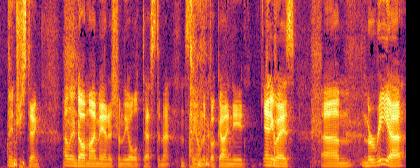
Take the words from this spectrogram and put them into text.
Interesting. I learned all my manners from the Old Testament. It's the only book I need. Anyways, um, Maria,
